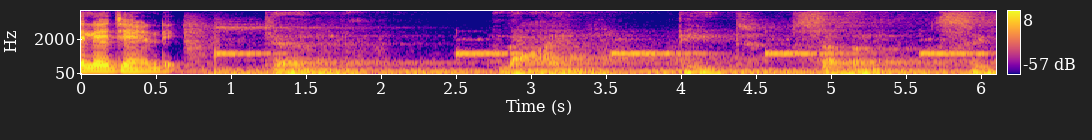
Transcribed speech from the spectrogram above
తెలియజేయండి. Seven, six,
